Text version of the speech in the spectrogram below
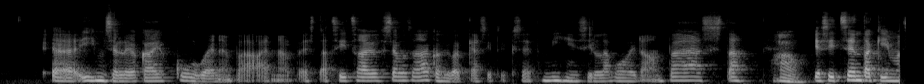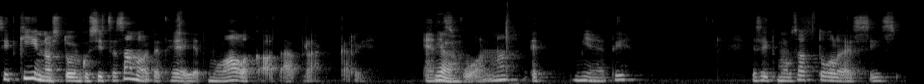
ihmiselle, joka ei ole kuullut enempää NLPstä. Et siitä saa jo sellaisen aika hyvän käsityksen, että mihin sillä voidaan päästä. Wow. Ja sitten sen takia mä sit kiinnostuin, kun sit sä sanoit, että hei, että mulla alkaa tämä präkkäri ensi Joo. vuonna. Että mieti. Ja sitten mulla sattuu olemaan siis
